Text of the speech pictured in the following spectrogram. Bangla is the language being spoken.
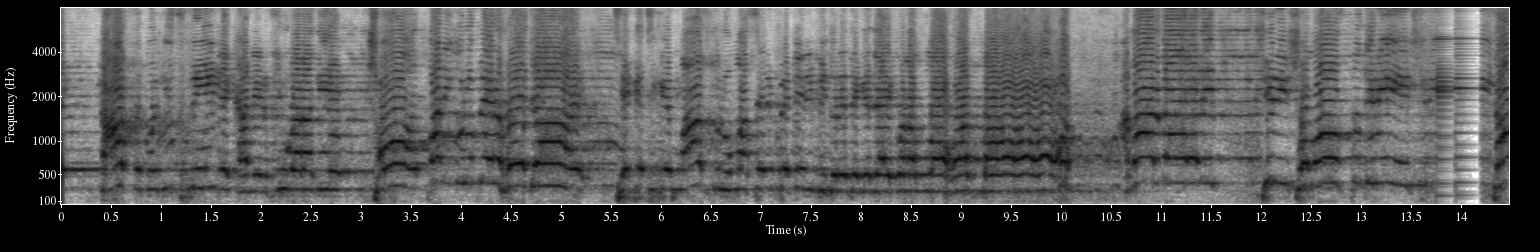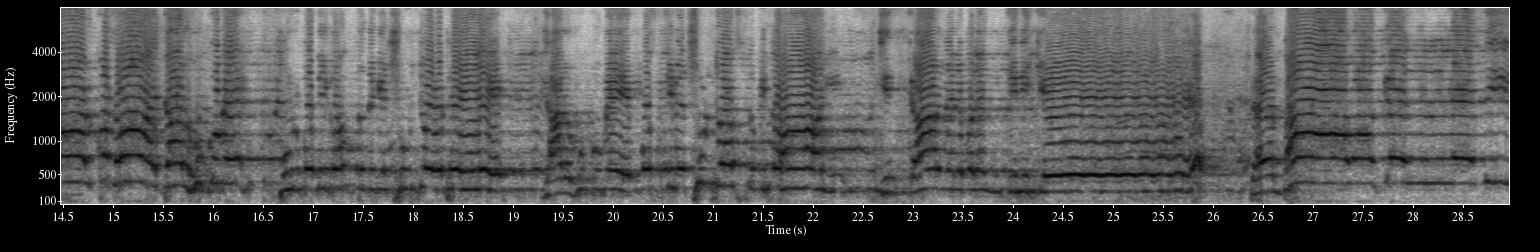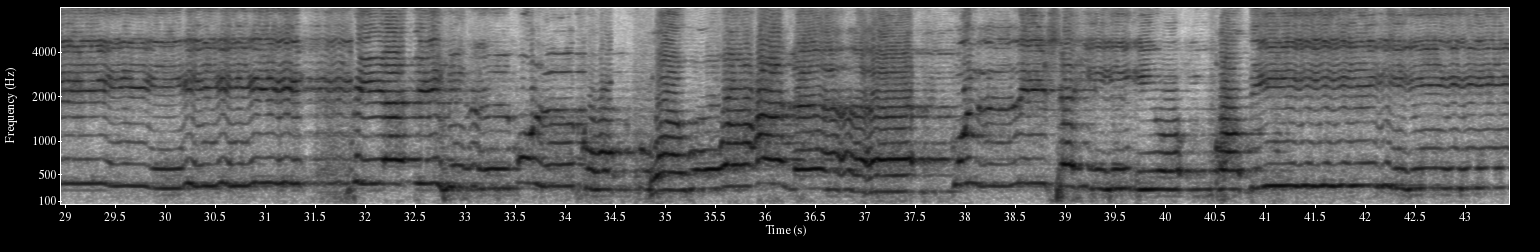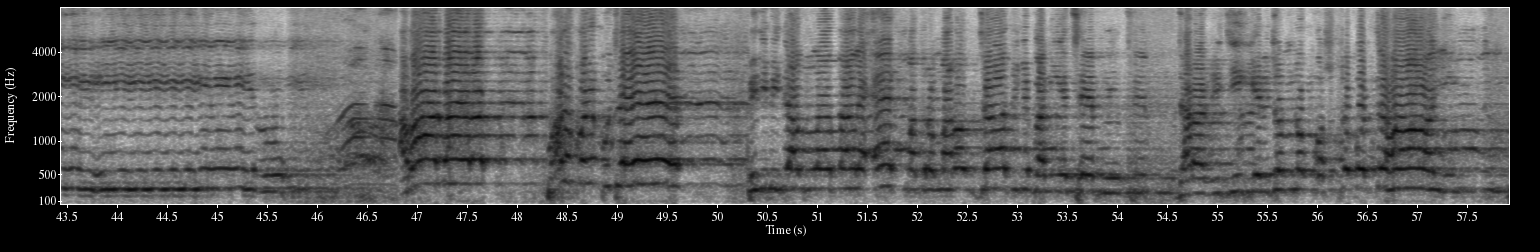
স্পিডে কানের ফুয়ারা দিয়ে সব পানিগুলো হয়ে যায়। মাছগুলো মাছের পেটের ভিতরে থেকে যায়। আমার বাড়ি যিনি সমস্ত জিনিস যার কথায় যার হুকুমে পূর্ব দিগন্ত থেকে সূর্য ওঠে যার হুকুমে পশ্চিমে সূর্য অস্তমিত হয় চিৎকার মেরে বলেন তিনি কে تبارك الذي بيده الملك وهو على كل شيء قدير বুঝে? পৃথিবীতে আল্লাহ তাআলা একমাত্র মানব জাতিকে বানিয়েছেন, যারা রিজিকের জন্য কষ্ট করতে হয়,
